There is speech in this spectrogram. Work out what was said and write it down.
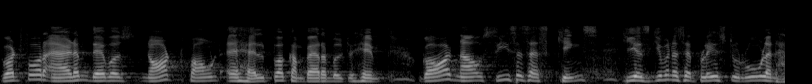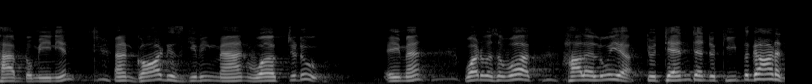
But for Adam there was not found a helper comparable to him. God now sees us as kings. He has given us a place to rule and have dominion. And God is giving man work to do. Amen. What was the work? Hallelujah. To tend and to keep the garden.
